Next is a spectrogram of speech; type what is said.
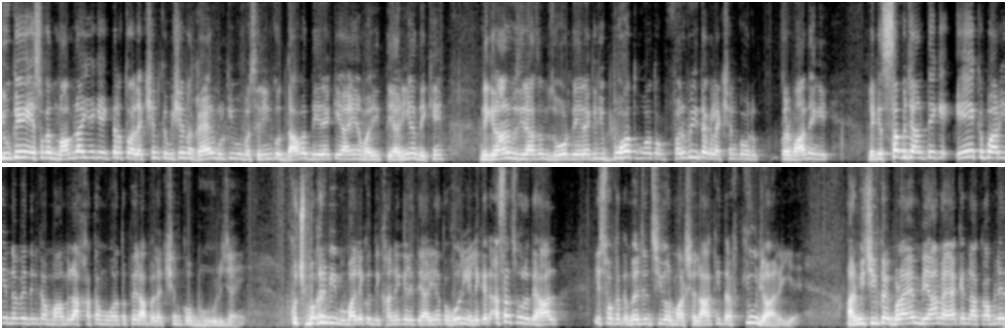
क्योंकि इस वक्त मामला ये कि एक तरफ़ तो इलेक्शन कमीशन गैर मुल्की मुबसरीन को दावत दे रहे कि आए, हमारी तैयारियाँ देखें। निगरान वजी अजम ज़ोर दे रहा है कि जी, बहुत हुआ तो हम फरवरी तक इलेक्शन को करवा देंगे। लेकिन सब जानते हैं कि एक बार ये नबे दिन का मामला ख़त्म हुआ तो फिर आप इलेक्शन को भूल जाएँ। कुछ मगरबी ममालिक को दिखाने के लिए तैयारियाँ तो हो रही हैं, लेकिन असल सूरत हाल इस वक्त इमरजेंसी और मार्शल आर्ट की तरफ़ क्यों जा रही है? आर्मी चीफ का एक बड़ा अहम बयान आया कि नाकबिल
